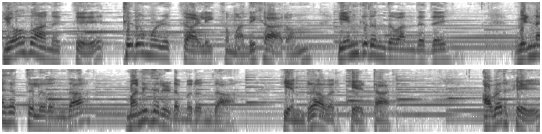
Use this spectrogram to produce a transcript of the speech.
யோவானுக்கு திருமுழுக்கு அளிக்கும் அதிகாரம் எங்கிருந்து வந்தது? விண்ணகத்திலிருந்தா மனிதரிடமிருந்தா? என்று அவர் கேட்டார். அவர்கள்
